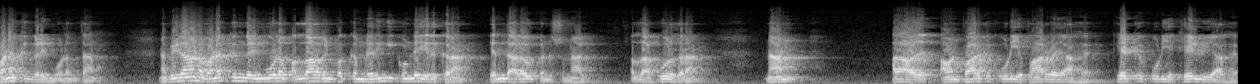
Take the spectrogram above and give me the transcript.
வணக்கங்களின் மூலம் தான். நபிலான வணக்கங்களின் மூலம் அல்லாஹ்வின் பக்கம் நெருங்கிக் கொண்டே இருக்கிறான். எந்த அளவுக்கு என்று சொன்னால் அல்லாஹ் கூறுகிறான் நான் அதாவது அவன் பார்க்கக்கூடிய பார்வையாக கேட்கக்கூடிய கேள்வியாக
